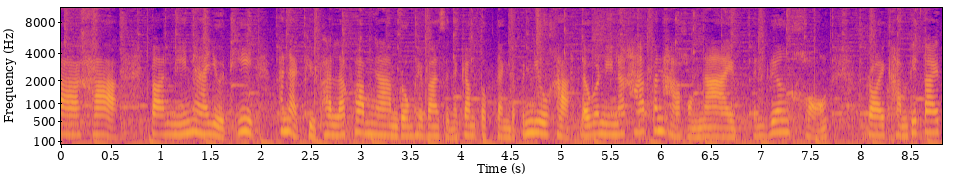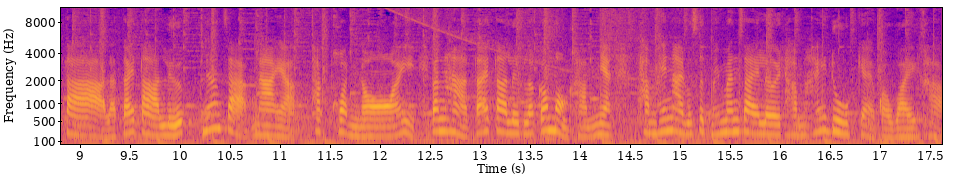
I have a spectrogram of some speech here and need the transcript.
ตาค่ะ ตอนนี้นายอยู่ที่แผนกผิวพรรณและความงามโรงพยาบาลศัลยกรรมตกแต่ง W ค่ะ แล้ววันนี้นะคะปัญหาของนายเป็นเรื่องของรอยค้ำที่ใต้ตาและใต้ตาลึก เนื่องจากนายอะพักผ่อนน้อย ปัญหาใต้ตาลึกแล้วก็หมองค้ำเนี่ยทำให้นายรู้สึกไม่มั่นใจเลยทำให้ดูแก่กว่าวัยค่ะ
